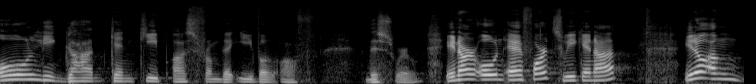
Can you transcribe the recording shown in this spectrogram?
Only God can keep us from the evil of this world. In our own efforts, we cannot. You know, ang,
